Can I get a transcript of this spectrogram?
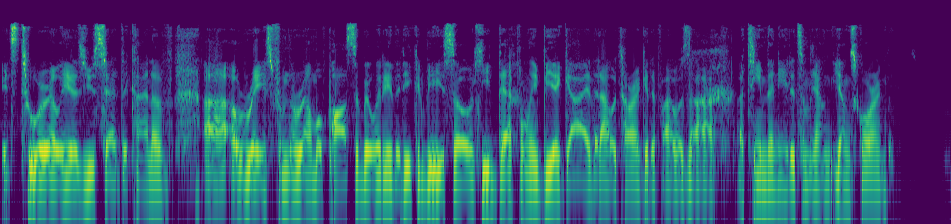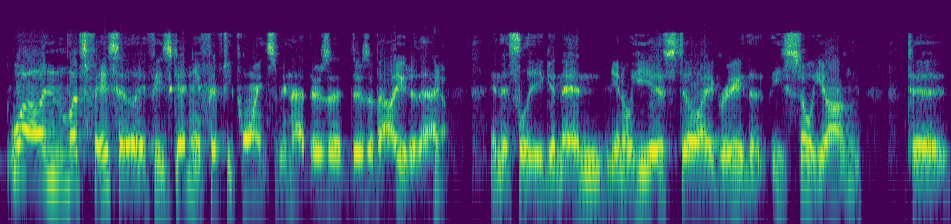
it's too early, as you said, to kind of, uh, erase from the realm of possibility that he could be. So he'd definitely be a guy that I would target if I was uh, a team that needed some young, young scoring. Well, and let's face it, if he's getting you 50 points, I mean that there's a there's a value to that yeah. in this league, and and you know he is still. I agree that he's so young to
